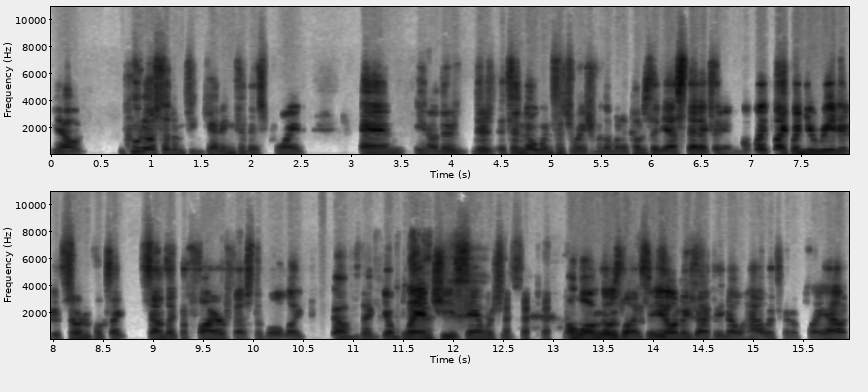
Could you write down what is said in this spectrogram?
you know, kudos to them to getting to this point. And you know, there's there's it's a no-win situation for them when it comes to the aesthetics. I mean, like when you read it, it sort of looks like sounds like the Fyre Festival, like of like you know bland cheese sandwiches along those lines. So you don't exactly know how it's going to play out.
